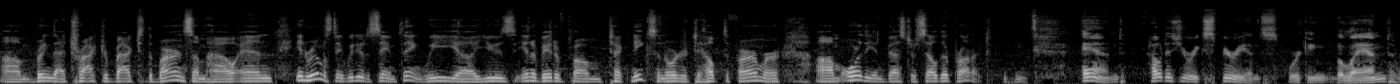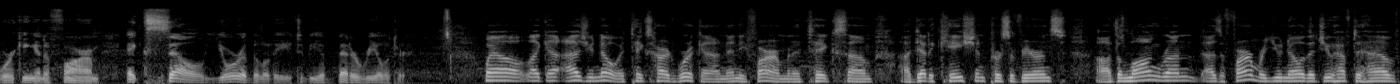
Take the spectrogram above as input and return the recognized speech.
um, bring that tractor back to the barn somehow. And in real estate, we do the same thing. We uh, use innovative um, techniques in order to help the farmer um, or the investor sell their product. Mm-hmm. And how does your experience working the land, working in a farm, excel your ability to be a better realtor? Well, like uh, as you know, it takes hard work on any farm, and it takes um, uh, dedication, perseverance. Uh, the long run, as a farmer, you know that you have to have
